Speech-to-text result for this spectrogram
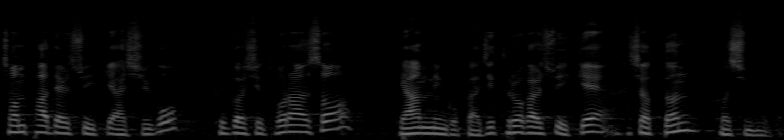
전파될 수 있게 하시고 그것이 돌아서 대한민국까지 들어갈 수 있게 하셨던 것입니다.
